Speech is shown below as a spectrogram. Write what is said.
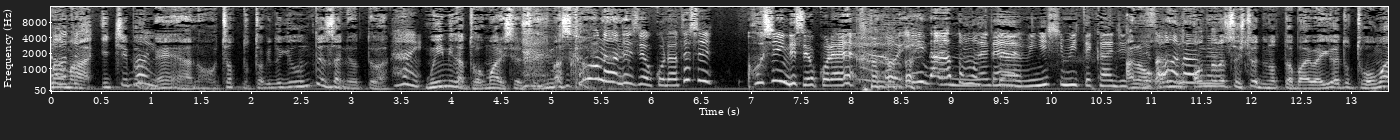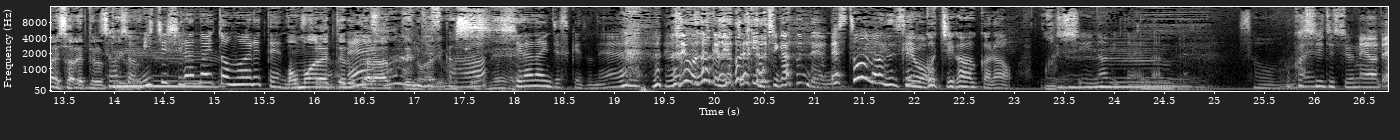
まあまあ、一部ね、はい、あの、ちょっと時々運転手さんによっては、はい、無意味な遠回りしてる人いますから、ね、そうなんですよ。これ私、欲しいんですよこれ。いいなと思って。身に染みて感じあの女の人一人で乗った場合は意外と遠回りされてるっていう。そうそう道知らないと思われてるんですよ、ね、思われてるからっていうのがありますよね。知らないんですけどね。でもなんか料金違うんだよね。そうなんですよ。結構違うから。おかしいなみたいなそう、ね、おかしいですよねあれ。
